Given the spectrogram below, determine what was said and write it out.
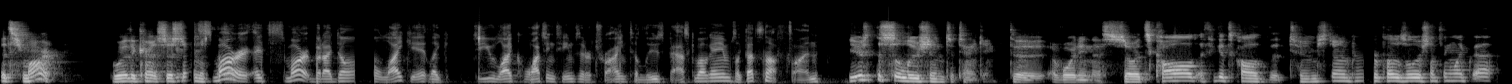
It's smart. Way the current system It's is smart. It's smart, but I don't like it. Like, do you like watching teams that are trying to lose basketball games? Like, that's not fun. Here's the solution to tanking, to avoiding this. So it's called, I think it's called the Tombstone proposal or something like that.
